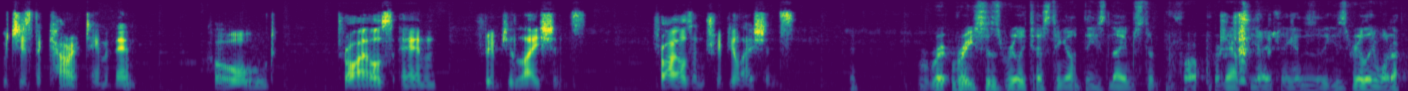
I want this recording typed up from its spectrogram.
which is the current team event called Trials and Tribulations. Trials and Tribulations. Reese is really testing out these names to, for pronunciation. He's really want to.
